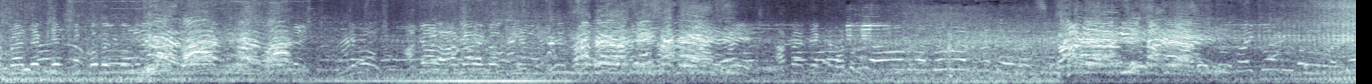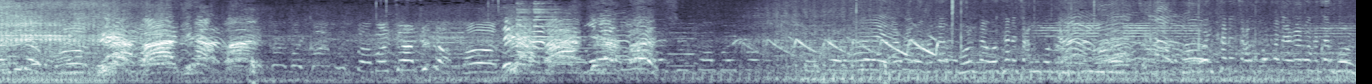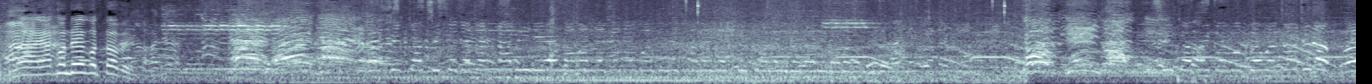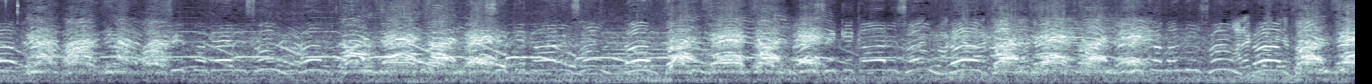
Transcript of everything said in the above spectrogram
আপনারা দেখছেন শিক্ষক এখন থেকে করতে হবে। শিক্ষক শিক্ষকদের দাবি নিয়ে নবান্ন শিক্ষক ঐক্য মুক্ত মঞ্চ জিন্দাবাদ শিক্ষকের সংগ্রাম শিক্ষিকার সংগ্রাম শিক্ষিকার সংগ্রাম শিক্ষা বন্ধুর সংগ্রাম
